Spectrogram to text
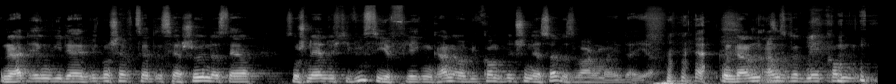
Und dann hat irgendwie der Entwicklungschef gesagt, ist ja schön, dass der so schnell durch die Wüste hier fliegen kann, aber wie kommt bitte schön der Servicewagen mal hinterher? Und dann haben sie gesagt, nee, komm,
